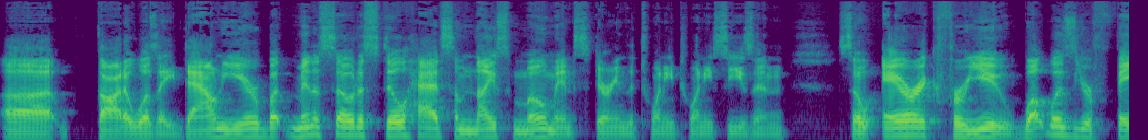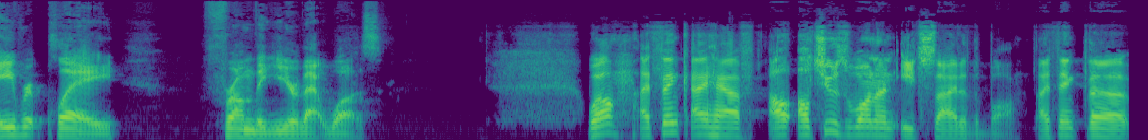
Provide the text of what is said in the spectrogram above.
uh, thought it was a down year, but Minnesota still had some nice moments during the 2020 season. So, Eric, for you, what was your favorite play from the year that was? Well, I think I have. I'll, I'll choose one on each side of the ball. I think the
